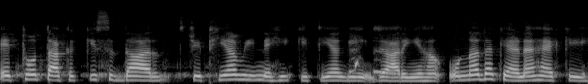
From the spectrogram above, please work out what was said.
ਇੱਥੋਂ ਤੱਕ ਕਿ ਸਿਧਾਰ ਚਿੱਠੀਆਂ ਵੀ ਨਹੀਂ ਕੀਤੀਆਂ ਗਈ ਜਾ ਰਹੀਆਂ ਉਹਨਾਂ ਦਾ ਕਹਿਣਾ ਹੈ ਕਿ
